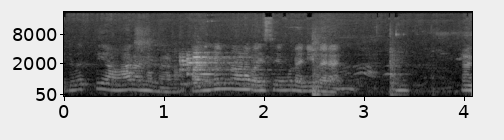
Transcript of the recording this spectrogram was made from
ഇരുപത്തി ആറെണ്ണം വേണം. പതിനൊന്നാളെ പൈസയും കൂടെ അനിയൻ വരാനുണ്ട്. ഞാൻ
